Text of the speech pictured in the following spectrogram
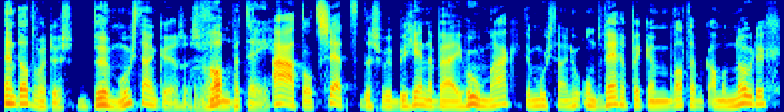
En dat wordt dus de moestuincursus. Van. A tot Z. Dus we beginnen bij hoe maak ik de moestuin, hoe ontwerp ik hem, wat heb ik allemaal nodig.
